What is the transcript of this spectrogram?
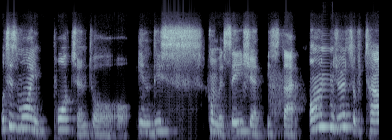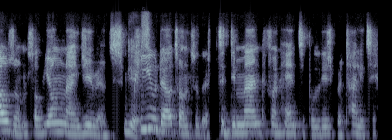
what is more important or in this conversation is that hundreds of thousands of young Nigerians yes. peeled out onto the to demand for end to police brutality.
